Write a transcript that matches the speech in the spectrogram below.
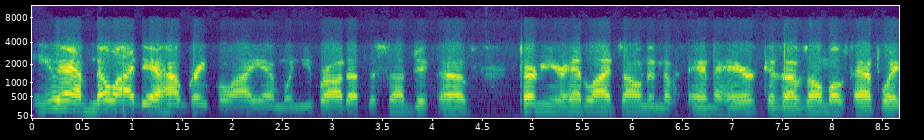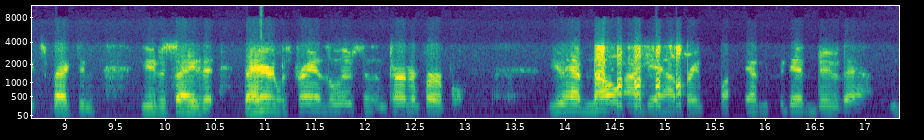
You have no idea how grateful I am when you brought up the subject of turning your headlights on and the and the hair, because I was almost halfway expecting you to say that the hair was translucent and turning purple. You have no idea how grateful I am you didn't do that.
